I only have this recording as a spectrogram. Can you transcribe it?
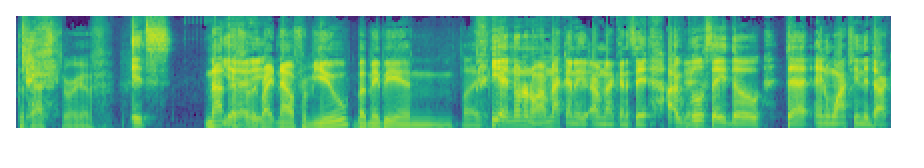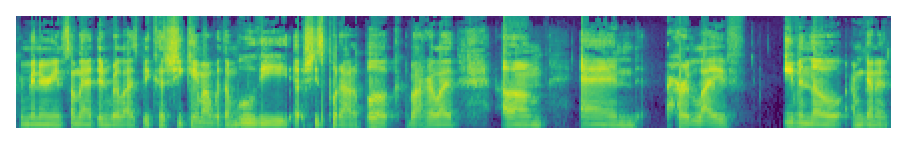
the backstory of it's, not Yeah, necessarily it- right now from you, but maybe in like Yeah, no, no, no. I'm not gonna. I'm not gonna say. It. I Yeah, will say though that in watching the documentary and something I didn't realize because she came out with a movie. uh, She's put out a book about her life, um, and her life. Even though I'm gonna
